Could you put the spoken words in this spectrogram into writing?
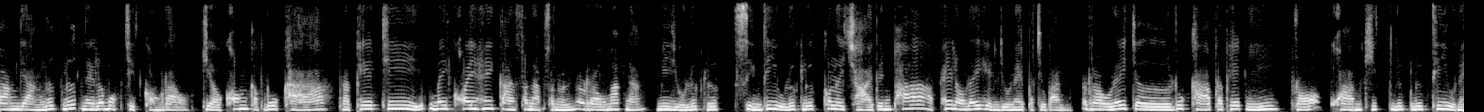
บางอย่างลึกๆในระบบจิตของเรา เกี่ยวข้องกับลูกค้า ประเภทที่ไม่ค่อยให้การสนับสนุนเรามากนัก มีอยู่ลึกๆ สิ่งที่อยู่ลึกๆ ก็เลยฉายเป็นภาพให้เราได้เห็นอยู่ในปัจจุบัน เราได้เจอลูกค้าประเภทนี้ เพราะความคิดลึกๆที่อยู่ใน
